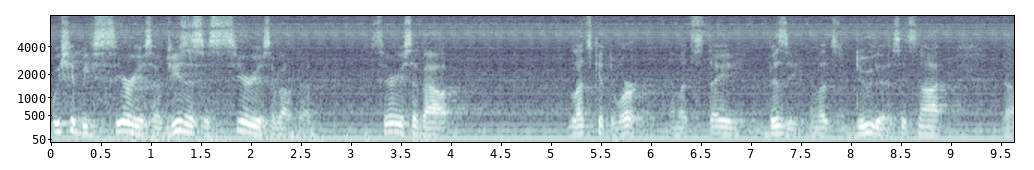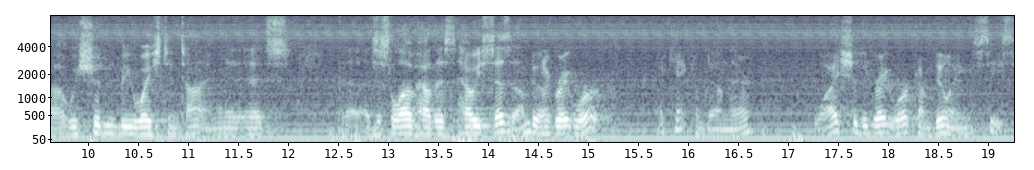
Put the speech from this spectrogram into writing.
we should be serious. Jesus is serious about that. Serious about let's get to work and let's stay busy and let's do this. It's not uh, we shouldn't be wasting time. And, it, and it's uh, I just love how this how he says it. I'm doing a great work. I can't come down there. Why should the great work I'm doing cease?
